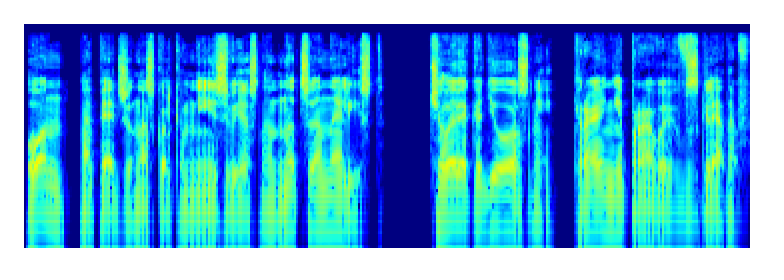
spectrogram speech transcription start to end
Он, опять же, насколько мне известно, националист. Человек одиозный, крайне правых взглядов.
